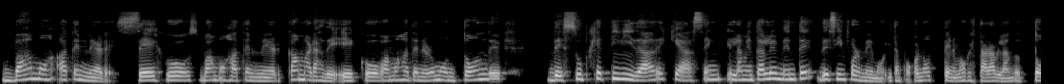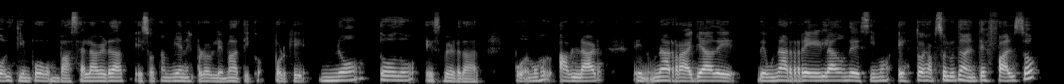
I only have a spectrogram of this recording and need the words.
vamos a tener sesgos, vamos a tener cámaras de eco, vamos a tener un montón de de subjetividades que hacen que lamentablemente desinformemos. Y tampoco no tenemos que estar hablando todo el tiempo en base a la verdad. Eso también es problemático, porque no todo es verdad. Podemos hablar en una raya de, de una regla donde decimos esto es absolutamente falso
